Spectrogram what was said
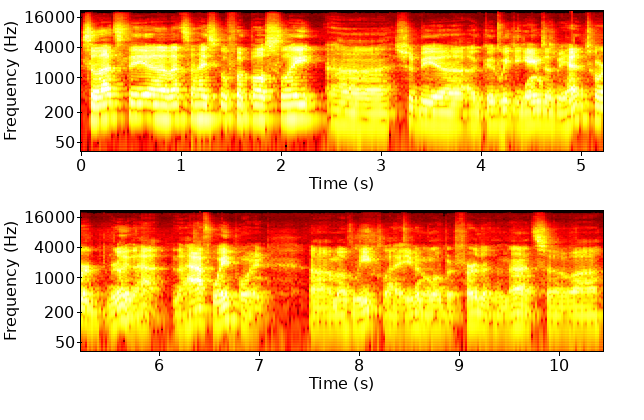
So that's the uh, that's the high school football slate. Uh, should be a, a good week of games as we head toward really that the halfway point um, of league play, even a little bit further than that. So uh,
